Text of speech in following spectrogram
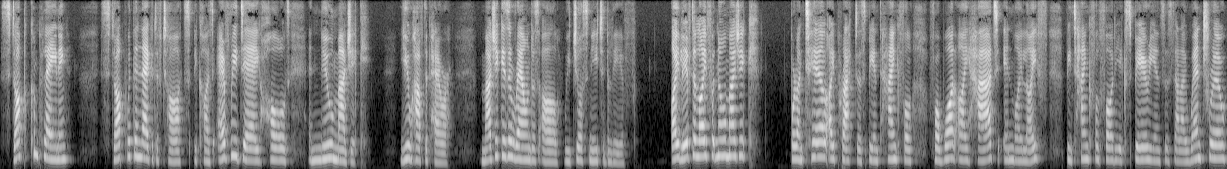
Stop complaining. Stop with the negative thoughts because every day holds a new magic. You have the power. Magic is around us all. We just need to believe. I lived a life with no magic, but until I practiced being thankful for what I had in my life, being thankful for the experiences that I went through,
